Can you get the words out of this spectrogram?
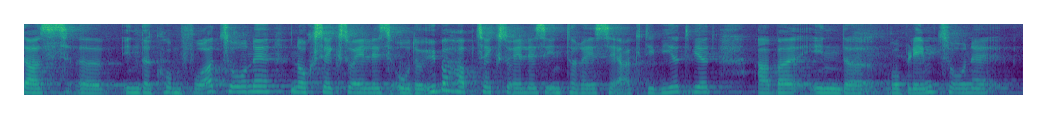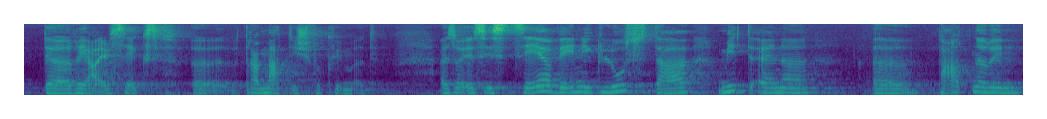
dass äh, in der Komfortzone noch sexuelles oder überhaupt sexuelles Interesse aktiviert wird, aber in der Problemzone der Realsex äh, dramatisch verkümmert. Also es ist sehr wenig Lust da, mit einer äh, Partnerin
